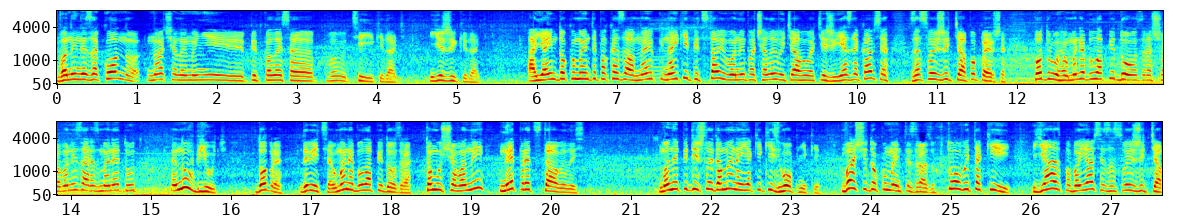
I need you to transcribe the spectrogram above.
Вони незаконно почали мені під колеса ці кидати, їжі кидати. А я їм документи показав, на, на якій підставі вони почали витягувати їжі. Я злякався за своє життя, по-перше. По-друге, у мене була підозра, що вони зараз мене тут ну, вб'ють. Добре, дивіться, у мене була підозра, тому що вони не представились. Вони підійшли до мене як якісь гопніки. Ваші документи зразу. Хто ви такий? Я побоявся за своє життя,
